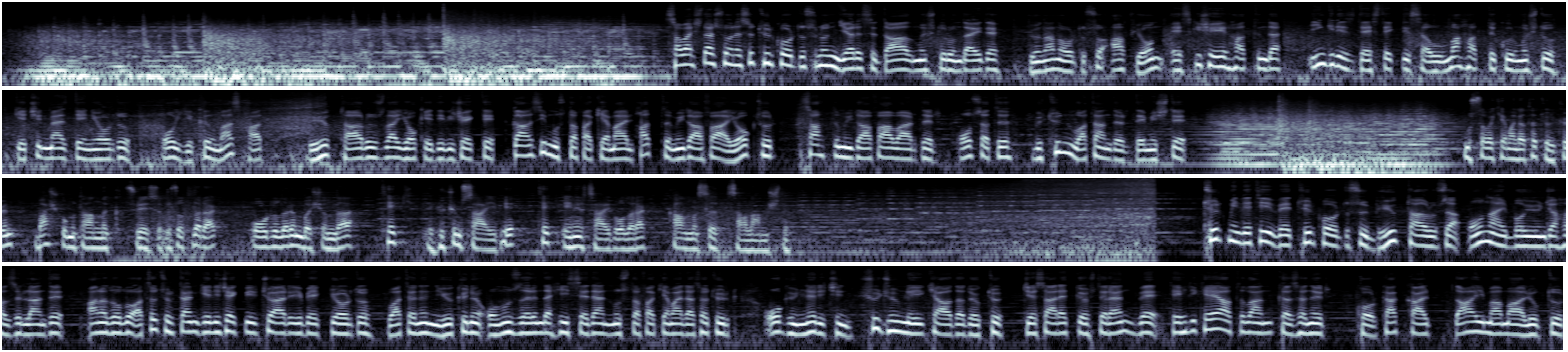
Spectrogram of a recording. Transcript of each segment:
Savaşlar sonrası Türk ordusunun yarısı dağılmış durumdaydı. Yunan ordusu Afyon, Eskişehir hattında İngiliz destekli savunma hattı kurmuştu. Geçilmez deniyordu. O yıkılmaz hat büyük taarruzla yok edilecekti. Gazi Mustafa Kemal hattı müdafaa yoktur, sahtı müdafaa vardır. O satı bütün vatandır demişti. Mustafa Kemal Atatürk'ün başkomutanlık süresi uzatılarak orduların başında tek hüküm sahibi, tek emir sahibi olarak kalması sağlanmıştı. Türk milleti ve Türk ordusu büyük taarruza 10 ay boyunca hazırlandı. Anadolu Atatürk'ten gelecek bir çağrıyı bekliyordu. Vatanın yükünü omuzlarında hisseden Mustafa Kemal Atatürk o günler için şu cümleyi kağıda döktü. Cesaret gösteren ve tehlikeye atılan kazanır. Korkak kalp daima mağluptur.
